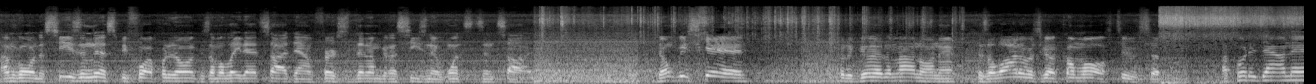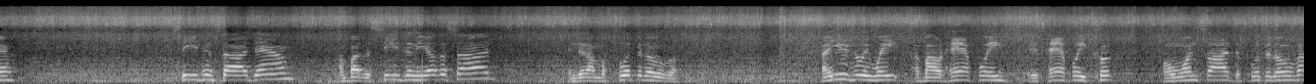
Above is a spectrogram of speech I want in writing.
I'm going to season this before I put it on because I'm gonna lay that side down first, then I'm gonna season it once it's inside. Don't be scared. Put a good amount on there because a lot of it's gonna come off too. So I put it down there. Season side down. I'm about to season the other side and then I'm gonna flip it over. I usually wait about halfway, it's halfway cooked on one side to flip it over.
